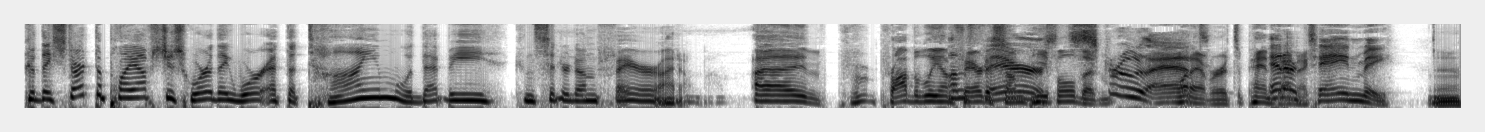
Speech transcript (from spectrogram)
could they start the playoffs just where they were at the time? Would that be considered unfair? I don't know. Uh, probably unfair, to some people, but Screw that. Whatever. It's a pandemic. Entertain me. Yeah.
